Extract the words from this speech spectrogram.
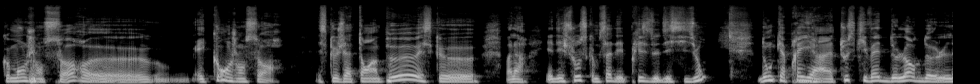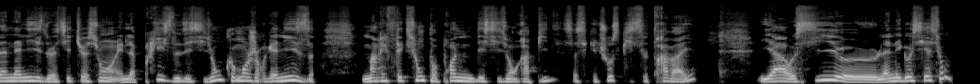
Comment j'en sors euh, Et quand j'en sors? Est-ce que j'attends un peu? Est-ce que voilà, il y a des choses comme ça, des prises de décision. Donc après, il y a tout ce qui va être de l'ordre de l'analyse de la situation et de la prise de décision. Comment j'organise ma réflexion pour prendre une décision rapide? Ça, c'est quelque chose qui se travaille. Il y a aussi euh, la négociation.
